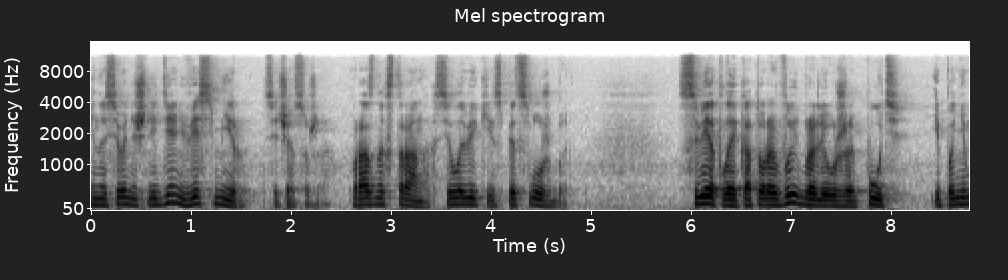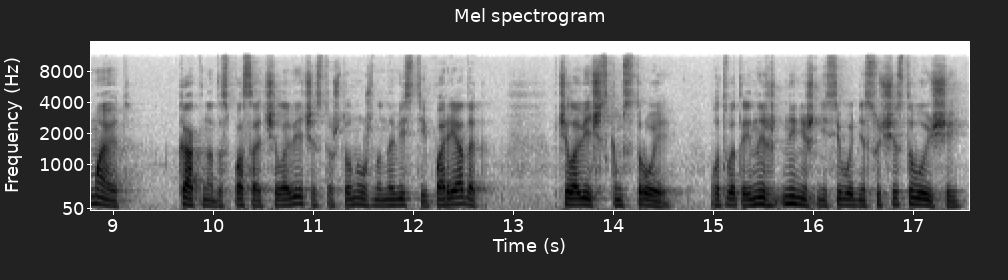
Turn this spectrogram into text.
И на сегодняшний день весь мир сейчас уже, в разных странах, силовики, спецслужбы, светлые, которые выбрали уже путь и понимают, как надо спасать человечество, что нужно навести порядок в человеческом строе, вот в этой нынешней сегодня существующей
